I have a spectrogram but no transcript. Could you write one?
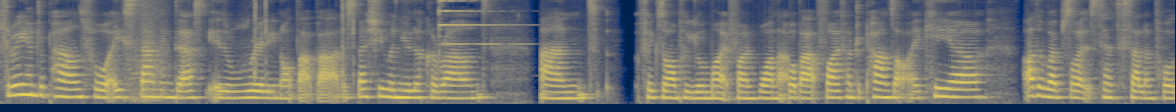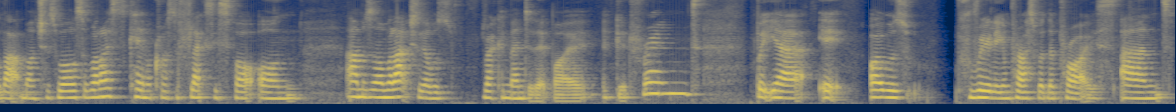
£300 for a standing desk is really not that bad, especially when you look around and, for example, you might find one at about £500 at IKEA. Other websites tend to sell them for that much as well. So when I came across the FlexiSpot on Amazon, well, actually, I was recommended it by a good friend. But yeah, it I was really impressed with the price and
